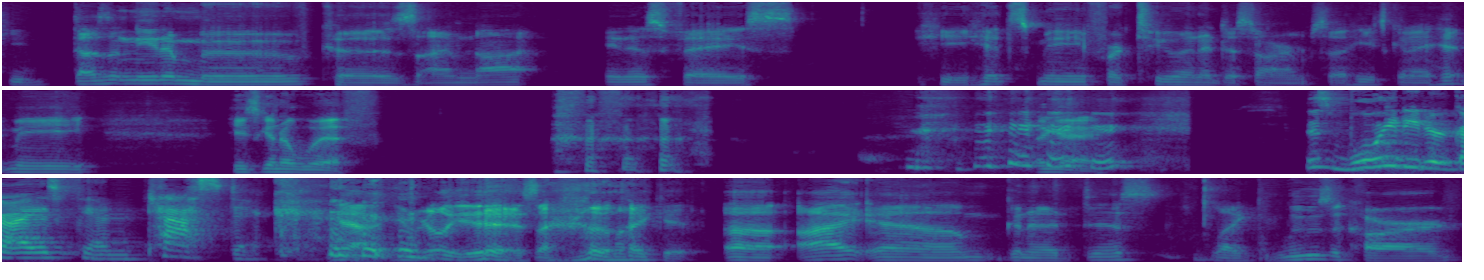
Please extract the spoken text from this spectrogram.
he doesn't need to move because i'm not in his face he hits me for two and a disarm so he's gonna hit me he's gonna whiff Okay. This void eater guy is fantastic. yeah, it really is. I really like it. Uh, I am gonna dis like lose a card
